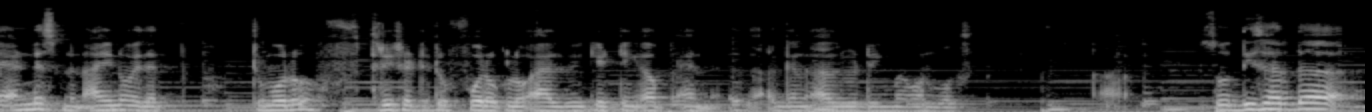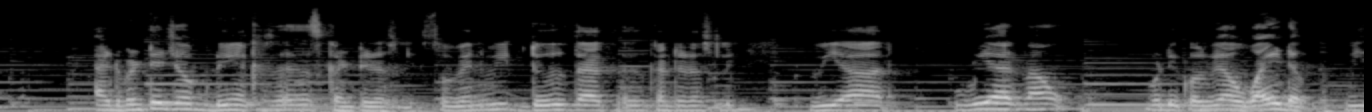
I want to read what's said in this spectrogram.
i understand i know that tomorrow 3:30 to 4 o'clock i'll be getting up and again i'll be doing my own works. Uh, so these are the advantage of doing exercises continuously. So when we do the exercise continuously we are we are now what do you call we are wide up. We,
